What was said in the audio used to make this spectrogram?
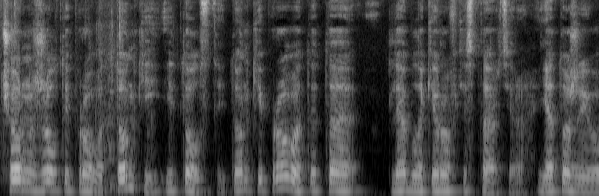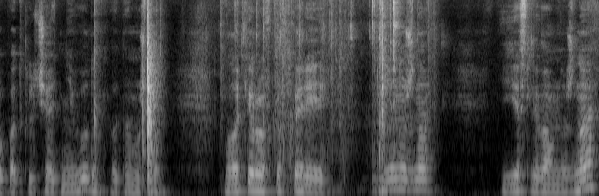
черно-желтый провод, тонкий и толстый. Тонкий провод это для блокировки стартера. Я тоже его подключать не буду, потому что блокировка в Корее не нужна. Если вам нужна,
